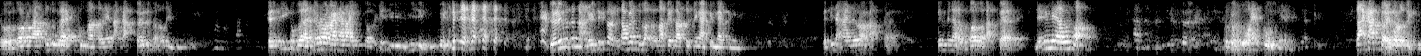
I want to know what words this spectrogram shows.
Untuk orang itu tuh aku masalahnya tak kabar itu. Jadi itu belajar orang orang itu mesti diri diri Jadi itu tenang, itu kita sampai juga tetapi satu sing ageng ageng. Jadi nak ngajar orang kabar. Ini milah untuk kabar. Jadi milah untuk. Betul aku. Tak kabar kalau itu.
